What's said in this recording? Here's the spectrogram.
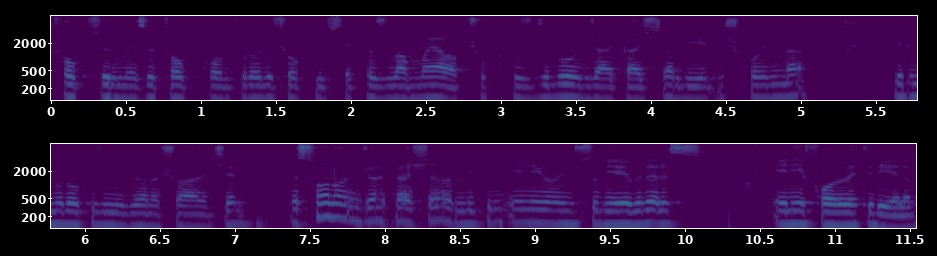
Top sürmesi, top kontrolü çok yüksek. Hızlanmaya bak. Çok hızlı bir oyuncu arkadaşlar. Bir 70 boyunda. 29 milyona şu an için. Ve son oyuncu arkadaşlar ligin en iyi oyuncusu diyebiliriz. En iyi forveti diyelim.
